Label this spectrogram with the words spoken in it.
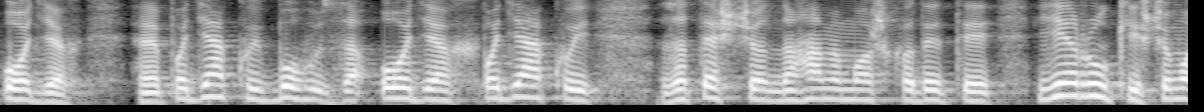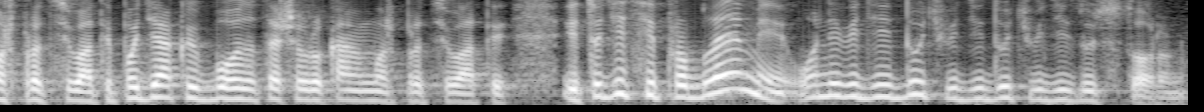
одяг, е, подякуй Богу за одяг, подякуй за те, що ногами можеш ходити, є руки, що можеш працювати, подякуй Богу за те, що руками можеш працювати. І тоді ці проблеми вони відійдуть, відійдуть, відійдуть в сторону.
